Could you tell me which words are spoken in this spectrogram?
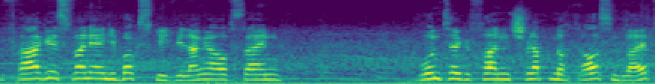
Die Frage ist, wann er in die Box geht, wie lange er auf seinen runtergefahrenen Schlappen noch draußen bleibt.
